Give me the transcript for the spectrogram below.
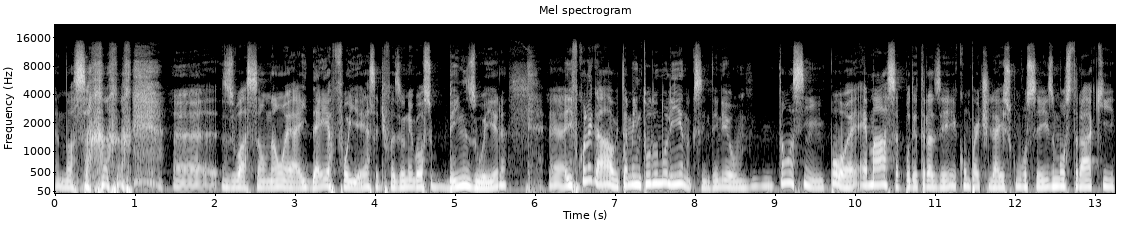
nossa uh, zoação não, é a ideia foi essa de fazer um negócio bem zoeira. Uh, e ficou legal, e também tudo no Linux, entendeu? Então assim, pô, é, é massa poder trazer, compartilhar isso com vocês, mostrar que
